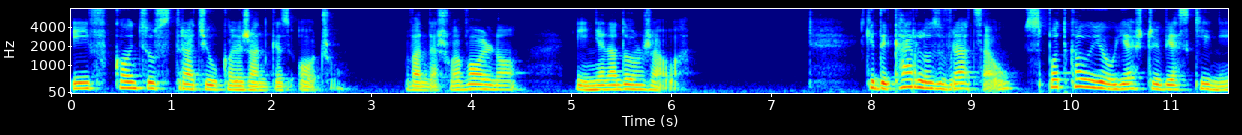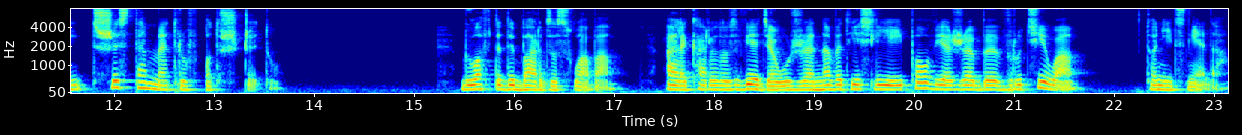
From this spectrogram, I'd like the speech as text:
i w końcu stracił koleżankę z oczu. Wanda szła wolno i nie nadążała. Kiedy Carlos wracał, spotkał ją jeszcze w jaskini 300 metrów od szczytu. Była wtedy bardzo słaba, ale Carlos wiedział, że nawet jeśli jej powie, żeby wróciła, to nic nie da.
